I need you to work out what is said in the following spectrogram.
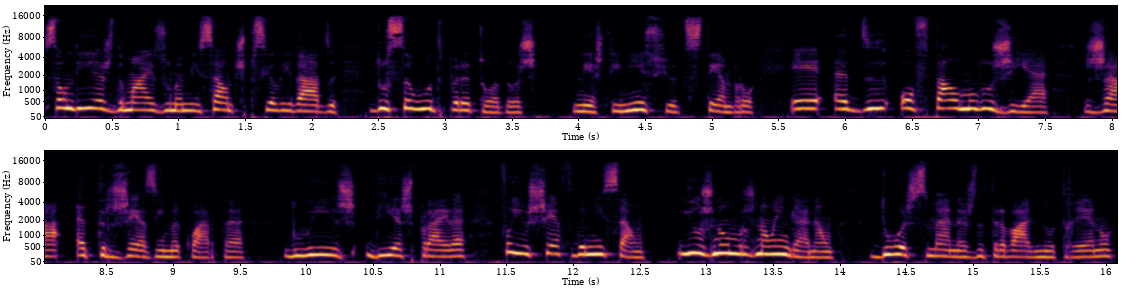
São dias de mais uma missão de especialidade do Saúde para Todos. Neste início de setembro é a de oftalmologia, já a 34 Luís Dias Pereira foi o chefe da missão e os números não enganam. Duas semanas de trabalho no terreno,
